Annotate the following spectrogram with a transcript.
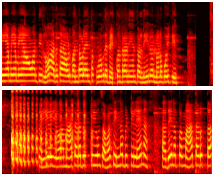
ಮಿಯ ಮಿಯ ಯಾವ ಅಂತಿದ್ಲು. ಅದಕ್ಕೆ ಅವಳು ಬಂದವಳೆ ಅಂತ ಕೂಗದೆ ಬೆಕ್ಕೊಂದ್ ರಾಣಿ ಅಂತ ನೀನು ನನಗೋಯ್ತಿ ಅಯ್ಯಯ್ಯೋ ಮಾತಾಡಬೇಕು. ಇವ್ನು ಸವಸ ಇನ್ನೂ ಬಿಟ್ಟಿಲ್ಲ. ಏನ? ಅದೇನಪ್ಪ ಮಾತಾಡುತ್ತಾ?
